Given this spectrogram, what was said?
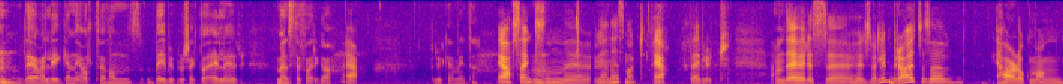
Det er veldig genialt til sånne babyprosjekter eller mønsterfarger. Ja. Bruker jeg mye til. Ja, sant. Mm. Sånn, uh, Ja, det er smart. Det er lurt. Ja, men det høres, eh, høres veldig bra ut. Altså, har dere mange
